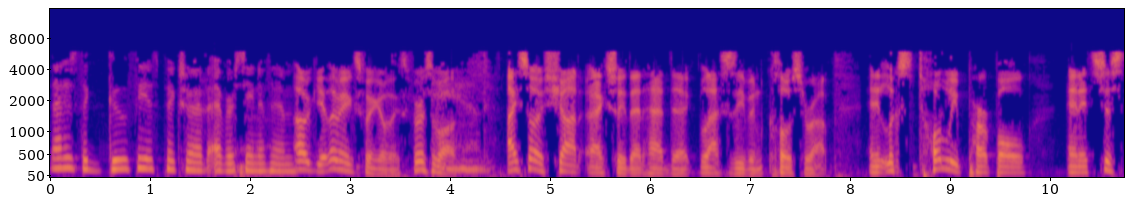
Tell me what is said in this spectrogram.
That is the goofiest picture I've ever seen of him. Okay, let me explain a couple things. First of all, I saw a shot actually that had the glasses even closer up, and it looks totally purple, and it's just.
